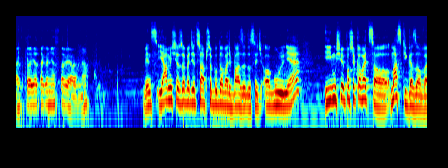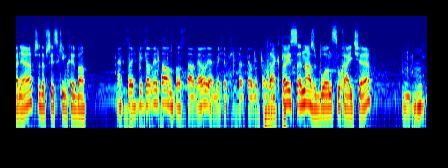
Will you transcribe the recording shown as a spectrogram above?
Jak to ja tego nie stawiałem, nie? Więc ja myślę, że będzie trzeba przebudować bazę dosyć ogólnie i musimy poszykować co? Maski gazowe, nie? Przede wszystkim chyba. Jak coś widzowie, to on to stawiał, jakby się przyczepiał do czegoś. Tak, to jest nasz błąd, słuchajcie. Mhm.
